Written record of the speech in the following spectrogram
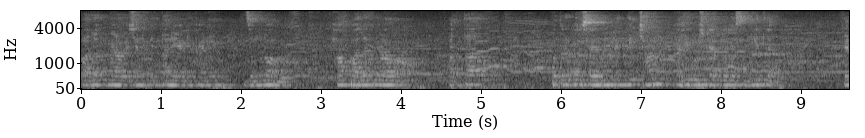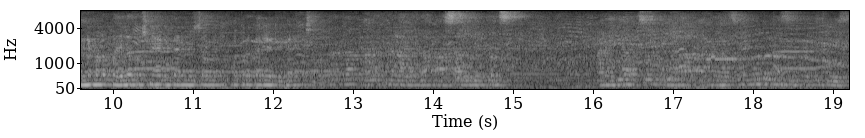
पालक मेळाव्याच्या निमित्ताने या ठिकाणी जमलो आहोत. हा पालक मेळावा आत्ता पत्रकार साहेबांनी अगदी छान काही गोष्टी आपल्याला सांगितल्या. त्यांनी मला पहिला प्रश्न या ठिकाणी विचारला की पत्रकार या ठिकाणी कशा पत्रकार पालक मेळाव्याला असावं आणि हे आमचं तुम्हाला असेल प्रत्येक वेळेस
